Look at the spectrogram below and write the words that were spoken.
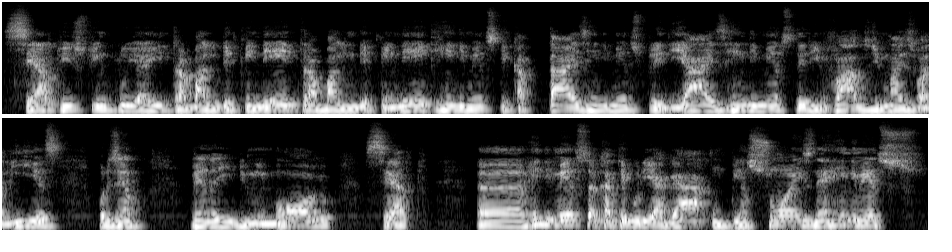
certo? Isso inclui aí trabalho dependente, trabalho independente, rendimentos de capitais, rendimentos prediais, rendimentos derivados de mais-valias, por exemplo, venda aí de um imóvel, certo? Uh, rendimentos da categoria H com pensões, né? Rendimentos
